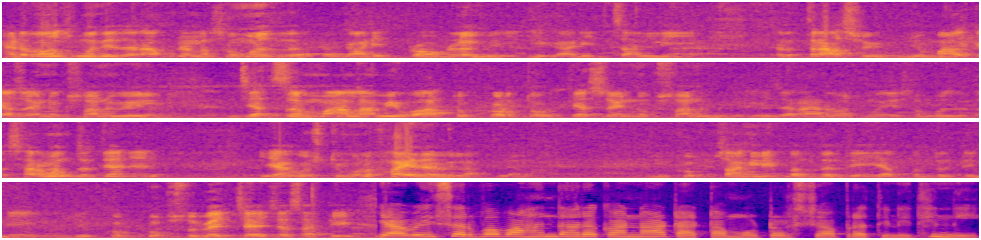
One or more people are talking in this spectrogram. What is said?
ॲडव्हान्समध्ये जर आपल्याला समजलं का गाडीत प्रॉब्लेम येईल ही गाडी चालली तर त्रास होईल म्हणजे मालकाचंही नुकसान होईल ज्याचं माल आम्ही वाहतूक करतो त्याचंही नुकसान होईल हे जर ॲडव्हान्समध्ये समजलं तर सर्वांचं त्याने या गोष्टीमुळे फायदा होईल आपल्याला. ही खूप चांगली पद्धत आहे. या पद्धतीने म्हणजे खूप खूप शुभेच्छा याच्यासाठी. यावेळी सर्व वाहनधारकांना टाटा मोटर्सच्या प्रतिनिधींनी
